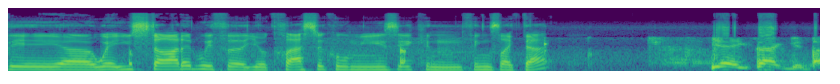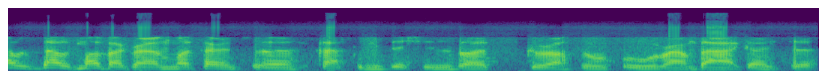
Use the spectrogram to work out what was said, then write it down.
the uh, where you started with uh, your classical music and things like that? Yeah, exactly. That was that was my background. My parents were classical musicians. I grew up all, all around that, going to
